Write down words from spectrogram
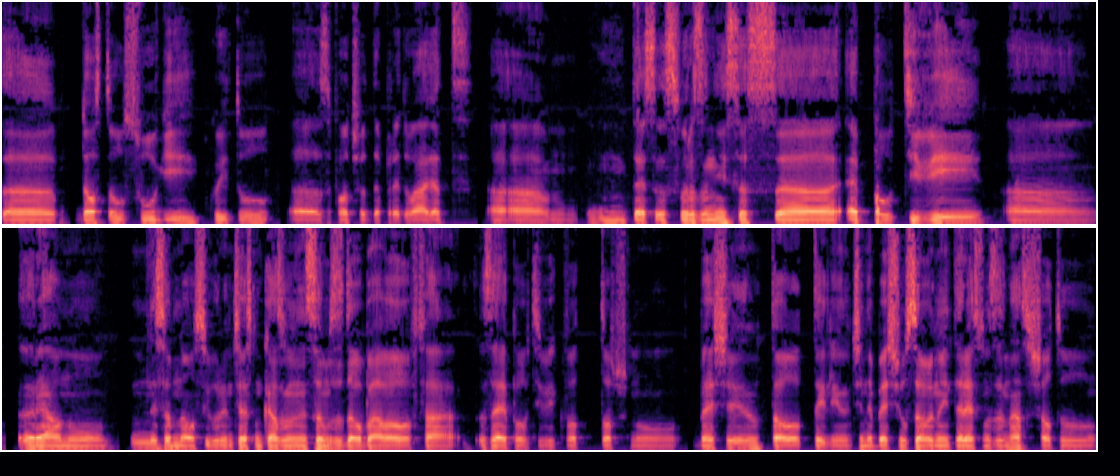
а, доста услуги, които а, започват да предлагат. А, те са свързани с а, Apple TV, а, реално не съм много сигурен, честно казвам, не съм задълбавал в това за Apple TV, какво точно беше, но то те или иначе не беше особено интересно за нас, защото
